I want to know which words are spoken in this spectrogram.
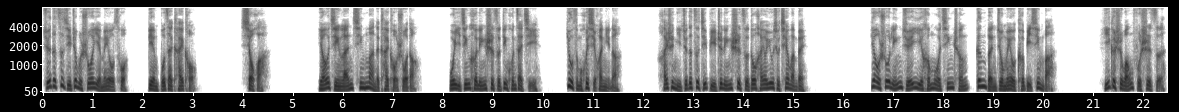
觉得自己这么说也没有错，便不再开口。笑话！姚锦兰轻慢的开口说道：“我已经和林世子订婚在即，又怎么会喜欢你呢？还是你觉得自己比之林世子都还要优秀千万倍？要说林觉义和莫倾城根本就没有可比性吧？一个是王府世子，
